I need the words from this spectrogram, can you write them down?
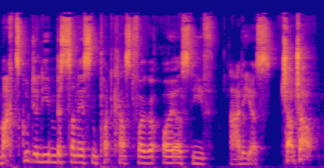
Macht's gut, ihr Lieben. Bis zur nächsten Podcast-Folge. Euer Steve. Adios. Ciao, ciao.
